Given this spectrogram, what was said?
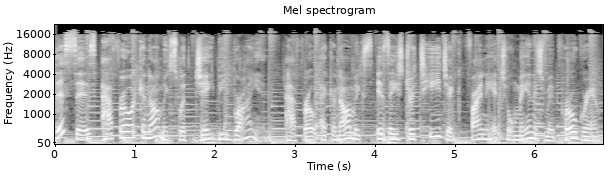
This is Afroeconomics with JB Bryan. Afroeconomics is a strategic financial management program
